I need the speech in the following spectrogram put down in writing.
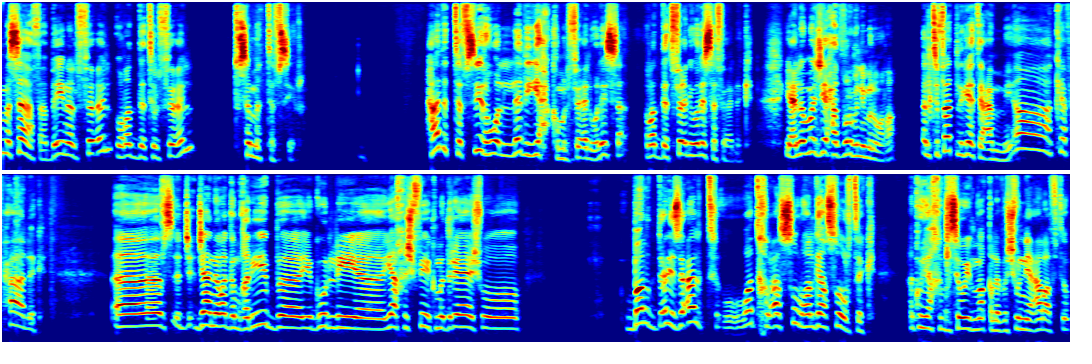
مسافة بين الفعل وردة الفعل تسمى التفسير. هذا التفسير هو الذي يحكم الفعل وليس ردة فعلي وليس فعلك. يعني لو ما يجي أحد ضربني من وراء التفت لقيت عمي آه كيف حالك؟ آه جاني رقم غريب آه، يقول لي آه، يا أخي فيك؟ مدري إيش. و برد علي زعلت وأدخل على الصورة والقى صورتك. أقول يا أخي بسوي مقلب شو إني عرفته؟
